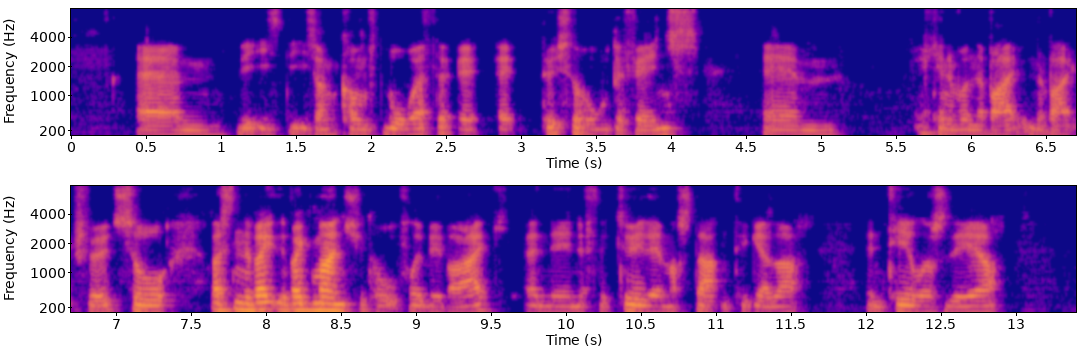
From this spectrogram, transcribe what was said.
um, that he's, that he's uncomfortable with, it, it, it puts the whole defence um, kind of on the back on the back foot. So listen, the big the big man should hopefully be back, and then if the two of them are starting together and Taylor's there,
